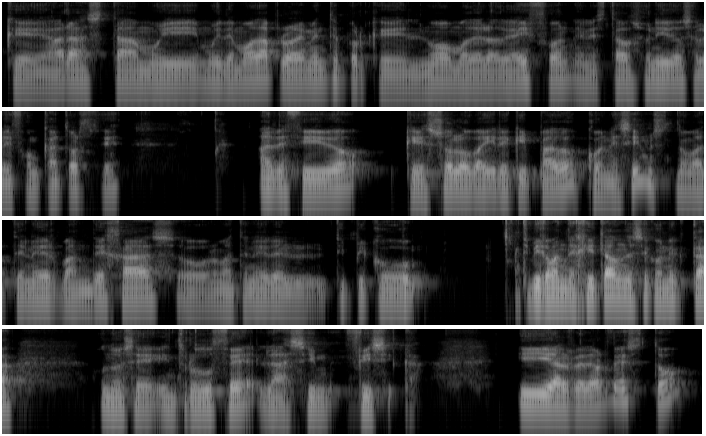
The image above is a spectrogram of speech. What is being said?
que ahora está muy, muy de moda, probablemente porque el nuevo modelo de iPhone en Estados Unidos, el iPhone 14, ha decidido que solo va a ir equipado con eSIMs, no va a tener bandejas o no va a tener el típico típica bandejita donde se conecta, donde se introduce la SIM física. Y alrededor de esto,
